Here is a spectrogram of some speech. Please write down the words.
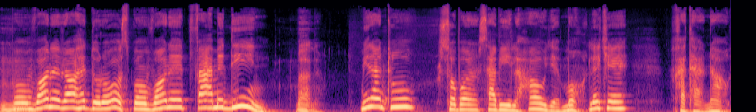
به عنوان راه درست به عنوان فهم دین بله. میرن تو سبیل های مهلک خطرناک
